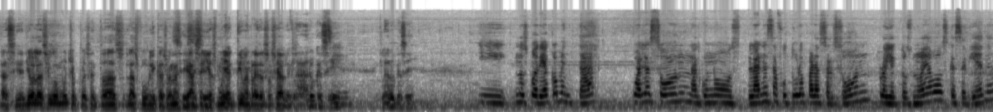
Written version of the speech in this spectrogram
Así es, yo la sigo mucho pues en todas las publicaciones Sí, que sí, hace sí. y es muy activa en redes sociales. Claro que sí, Sí. claro que sí. Y nos podría comentar cuáles son algunos planes a futuro para Salsón, proyectos nuevos que se vienen.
